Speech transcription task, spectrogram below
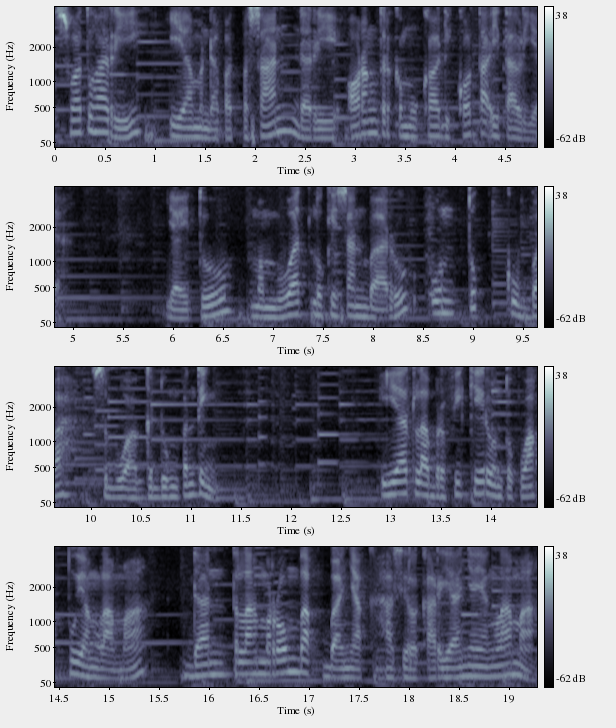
Suatu hari, ia mendapat pesan dari orang terkemuka di kota Italia yaitu membuat lukisan baru untuk kubah sebuah gedung penting. Ia telah berpikir untuk waktu yang lama dan telah merombak banyak hasil karyanya yang lama,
